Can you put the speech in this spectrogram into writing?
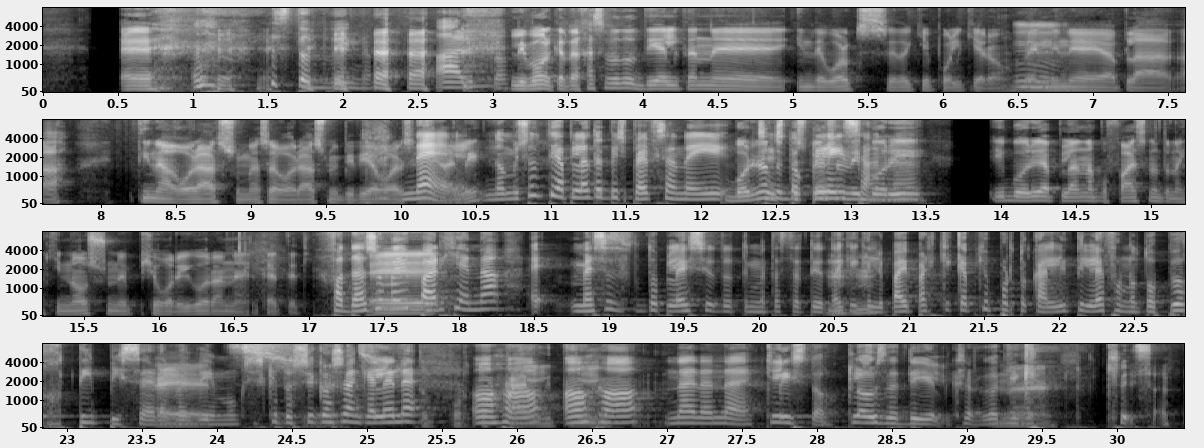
Ε, στο δίνω. Άρθρο. Λοιπόν, καταρχάς αυτό το deal ήταν ε, in the works εδώ και πολύ καιρό. Δεν είναι απλά... Α, τι να αγοράσουμε, ας αγοράσουμε επειδή αγοράσαμε ναι, άλλοι. νομίζω ότι απλά το επισπεύσανε ή Μπορεί να το επισπεύσανε ή μπορεί, ή μπορεί απλά να αποφάσισαν να το ανακοινώσουν πιο γρήγορα, ναι, κάτι τέτοιο. Φαντάζομαι ε... υπάρχει ένα. Ε, μέσα σε αυτό το πλαίσιο το ότι με τα στρατιωτάκια mm-hmm. κλπ. Υπάρχει και κάποιο πορτοκαλί τηλέφωνο το οποίο χτύπησε, ρε παιδί μου. Ξέρεις, και το σήκωσαν και λένε. Αχα, αχα. Ναι, ναι, ναι. Κλείστο. Close the deal, ξέρω εγώ. Ναι. Κλείσανε.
